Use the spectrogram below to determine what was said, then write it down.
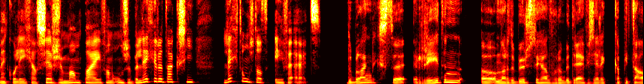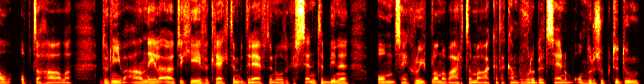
Mijn collega Serge Mampai van onze beleggerredactie legt ons dat even uit. De belangrijkste reden uh, om naar de beurs te gaan voor een bedrijf is eigenlijk kapitaal op te halen. Door nieuwe aandelen uit te geven krijgt een bedrijf de nodige centen binnen om zijn groeiplannen waar te maken. Dat kan bijvoorbeeld zijn om onderzoek te doen,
